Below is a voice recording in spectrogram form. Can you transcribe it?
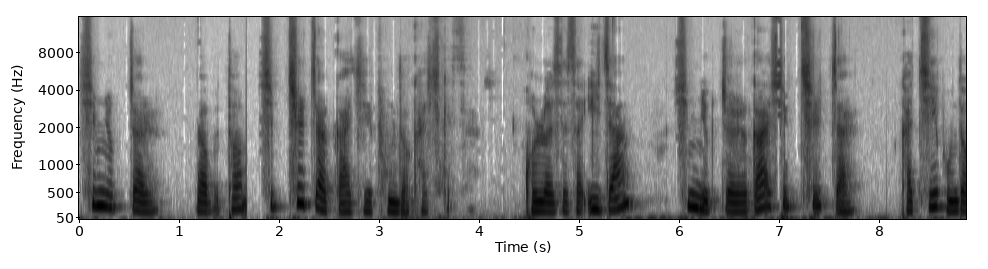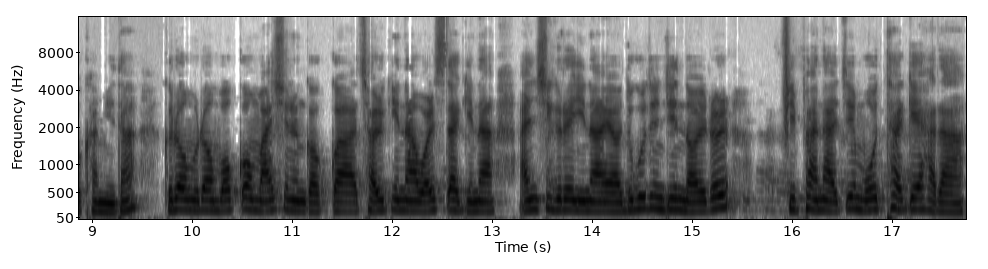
16절로부터 17절까지 봉독하시겠어요. 골로새서 2장 16절과 17절 같이 봉독합니다. 그러므로 먹고 마시는 것과 절기나 월삭이나 안식으로 인하여 누구든지 너희를 비판하지 못하게 하라.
